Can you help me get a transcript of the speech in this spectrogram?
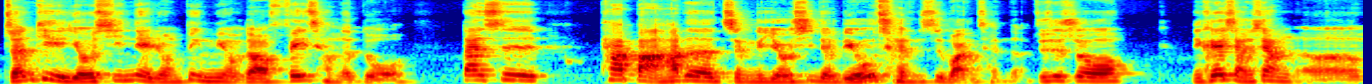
整体的游戏内容并没有到非常的多。但是他把他的整个游戏的流程是完成的，就是说，你可以想象，呃，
